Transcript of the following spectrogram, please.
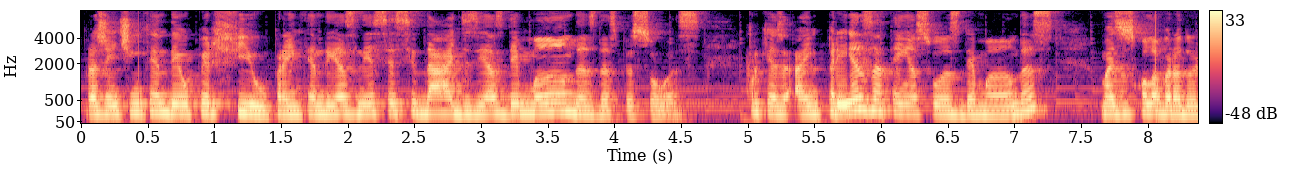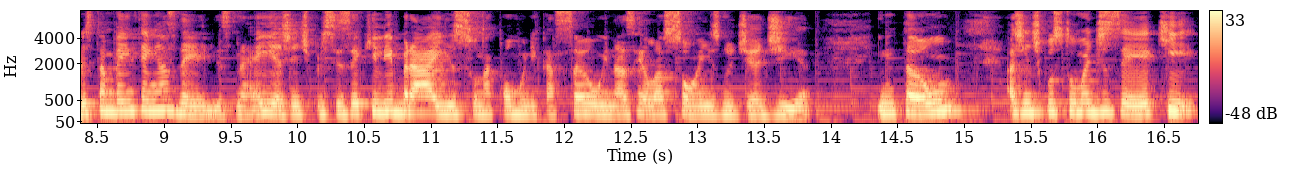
para a gente entender o perfil, para entender as necessidades e as demandas das pessoas. Porque a empresa tem as suas demandas, mas os colaboradores também têm as deles, né? E a gente precisa equilibrar isso na comunicação e nas relações no dia a dia. Então, a gente costuma dizer que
